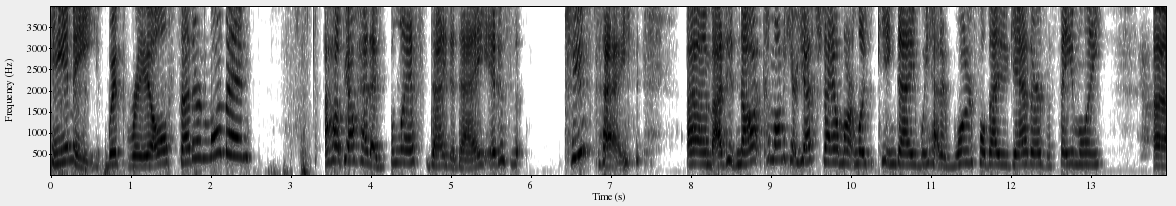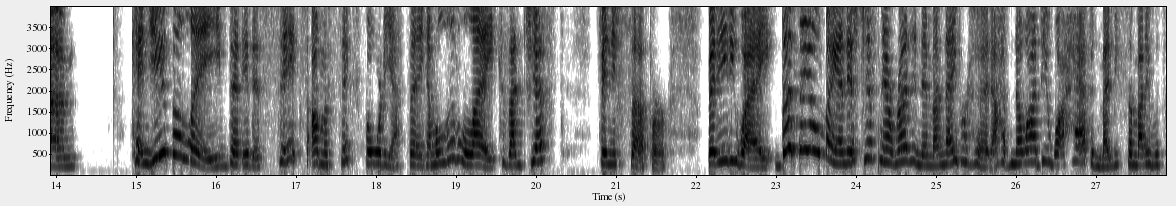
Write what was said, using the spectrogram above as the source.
Tammy with Real Southern Woman. I hope y'all had a blessed day today. It is Tuesday. Um, I did not come on here yesterday on Martin Luther King Day. We had a wonderful day together as a family. Um, can you believe that it is six, almost six forty? I think I'm a little late because I just finished supper. But anyway, the mailman is just now running in my neighborhood. I have no idea what happened. Maybe somebody was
